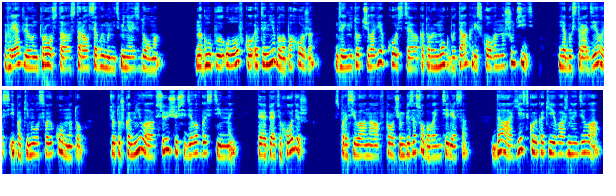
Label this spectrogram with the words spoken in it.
Вряд ли он просто старался выманить меня из дома. На глупую уловку это не было похоже. Да и не тот человек, Костя, который мог бы так рискованно шутить. Я быстро оделась и покинула свою комнату. Тетушка Мила все еще сидела в гостиной. «Ты опять уходишь?» – спросила она, впрочем, без особого интереса. «Да, есть кое-какие важные дела»,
